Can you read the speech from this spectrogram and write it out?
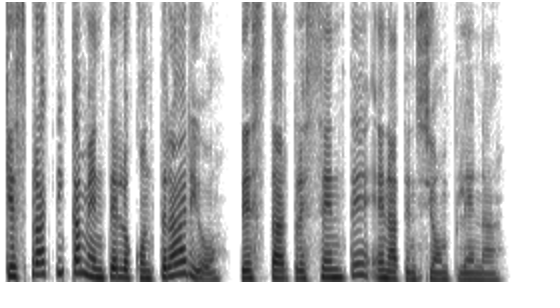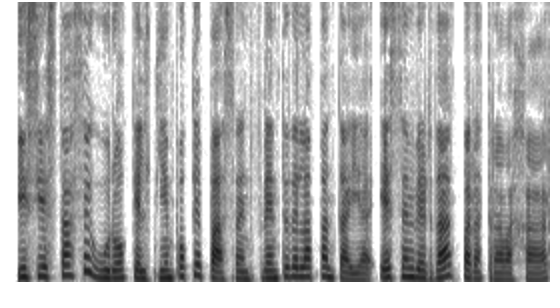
que es prácticamente lo contrario de estar presente en atención plena. Y si está seguro que el tiempo que pasa enfrente de la pantalla es en verdad para trabajar,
